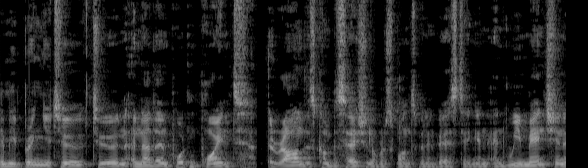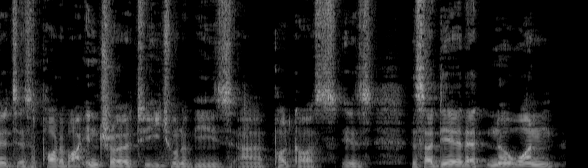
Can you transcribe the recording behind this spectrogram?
let me bring you to, to an, another important point around this conversation of responsible investing. And, and we mention it as a part of our intro to each one of these uh, podcasts is this idea that no one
